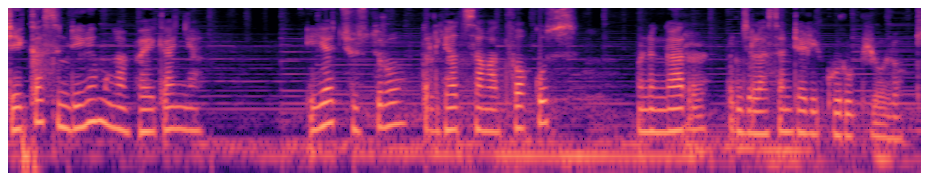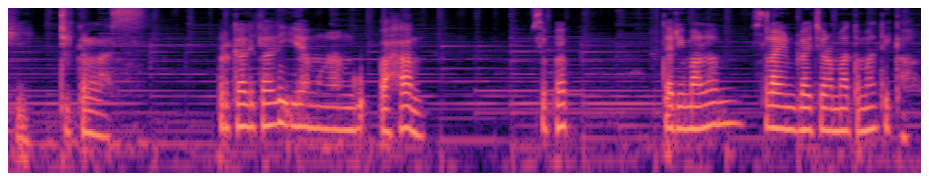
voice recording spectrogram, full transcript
Jika sendiri mengabaikannya. Ia justru terlihat sangat fokus mendengar penjelasan dari guru biologi di kelas. Berkali-kali ia mengangguk paham, sebab tadi malam selain belajar matematika,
